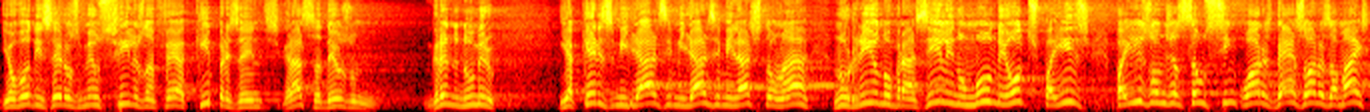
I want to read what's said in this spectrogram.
E eu vou dizer aos meus filhos na fé aqui presentes, graças a Deus, um grande número, e aqueles milhares e milhares e milhares estão lá no Rio, no Brasil e no mundo, em outros países, países onde já são cinco horas, dez horas a mais,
